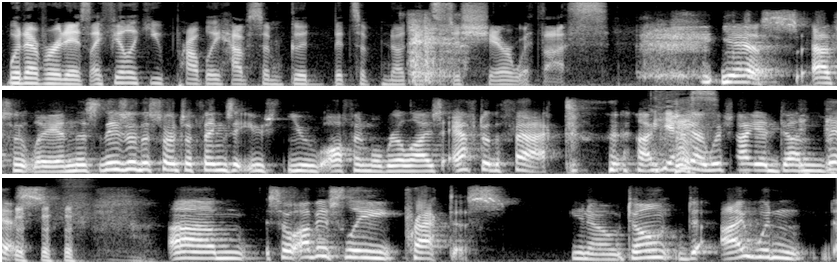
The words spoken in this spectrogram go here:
whatever it is. I feel like you probably have some good bits of nuggets to share with us. Yes, absolutely. And this, these are the sorts of things that you you often will realize after the fact. I, yes. I wish I had done this. um, so obviously, practice. You know, don't. I wouldn't.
